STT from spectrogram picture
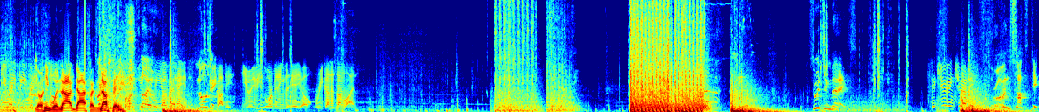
UAV ready No, he for would not die for nothing. Flyover. UAV overhead. Loading! Copy. UAV orbiting the AO. Recon is online. Switching mags! Securing shock stick!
